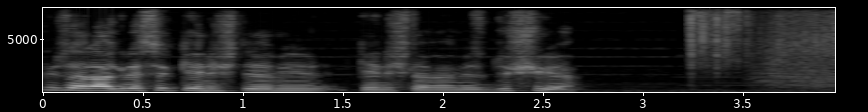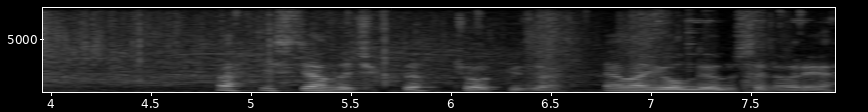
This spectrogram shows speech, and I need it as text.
Güzel agresif genişleme, genişlememiz düşüyor. Heh, isyan da çıktı. Çok güzel. Hemen yollayalım seni oraya.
